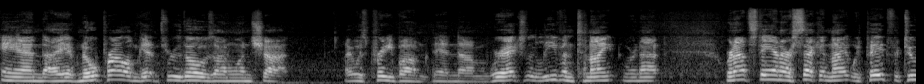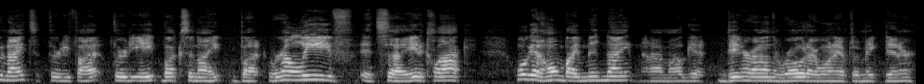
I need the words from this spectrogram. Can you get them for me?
and I have no problem getting through those on one shot. I was pretty bummed, and um, we're actually leaving tonight. We're not. We're not staying our second night. We paid for two nights at 35, 38 bucks a night, but we're to leave. It's uh, 8 o'clock we'll get home by midnight. Um, I'll get dinner on the road. I won't have to make dinner.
